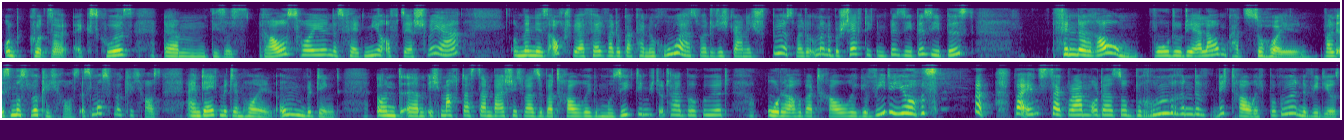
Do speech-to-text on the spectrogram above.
und kurzer Exkurs, ähm, dieses Rausheulen, das fällt mir oft sehr schwer. Und wenn dir es auch schwer fällt, weil du gar keine Ruhe hast, weil du dich gar nicht spürst, weil du immer nur beschäftigt und busy, busy bist, finde Raum, wo du dir erlauben kannst zu heulen, weil es muss wirklich raus. Es muss wirklich raus. Ein Date mit dem Heulen, unbedingt. Und ähm, ich mache das dann beispielsweise über traurige Musik, die mich total berührt, oder auch über traurige Videos. bei Instagram oder so berührende, nicht traurig, berührende Videos.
